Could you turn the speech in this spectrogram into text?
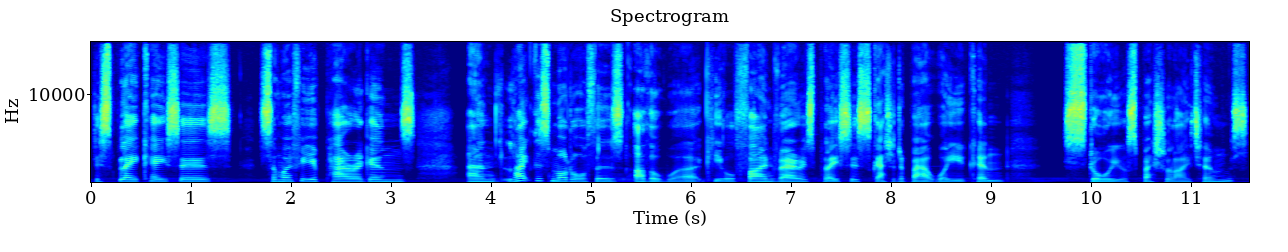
Display cases, somewhere for your paragons. And like this mod author's other work, you'll find various places scattered about where you can store your special items.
